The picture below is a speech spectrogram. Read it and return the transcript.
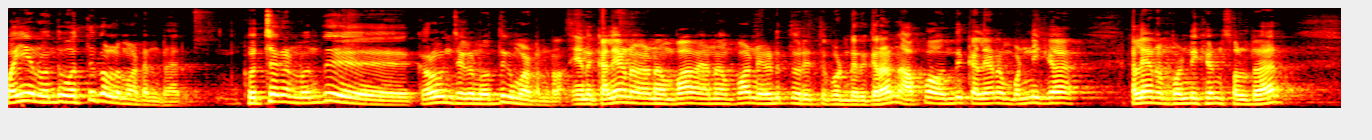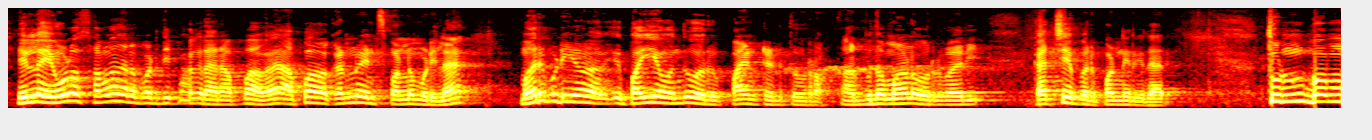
பையன் வந்து ஒத்துக்கொள்ள மாட்டேன்றார். கொச்சகன் வந்து கருவஞ்சகன் ஒத்துக்க மாட்டேன்றான். எனக்கு கல்யாணம் வேணாம்ப்பா வேணாம்ப்பான்னு எடுத்து உரைத்து கொண்டு இருக்கிறான் அப்பா வந்து கல்யாணம் பண்ணிக்க கல்யாணம் பண்ணிக்கன்னு சொல்கிறார் இல்லை எவ்வளோ சமாதானப்படுத்தி பார்க்குறாரு அப்பாவை? அப்பாவை கன்வின்ஸ் பண்ண முடியல. மறுபடியும் பையன் வந்து ஒரு பாயிண்ட் எடுத்து விடுறான். அற்புதமான ஒரு வரி கச்சியப்பர் பண்ணியிருக்கிறார் துன்பம்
